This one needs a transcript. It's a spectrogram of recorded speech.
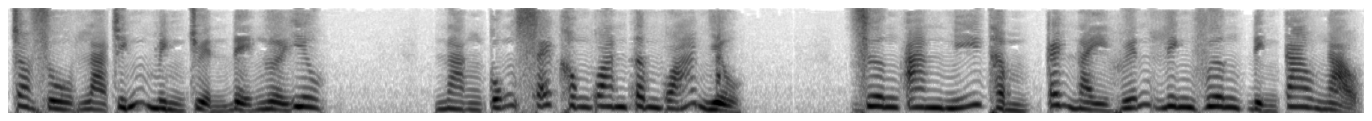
Cho dù là chính mình chuyển để người yêu. Nàng cũng sẽ không quan tâm quá nhiều. Dương An nghĩ thầm cái này huyến linh vương đỉnh cao ngạo.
